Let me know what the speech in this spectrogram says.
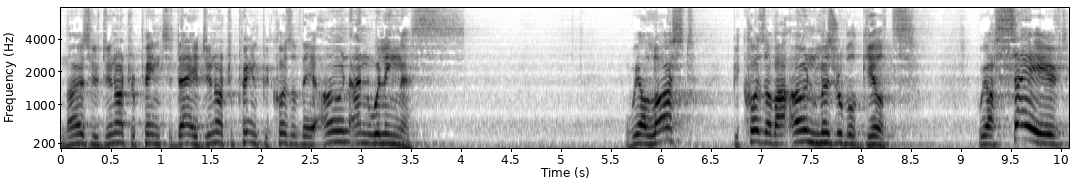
And those who do not repent today do not repent because of their own unwillingness. We are lost because of our own miserable guilt. We are saved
